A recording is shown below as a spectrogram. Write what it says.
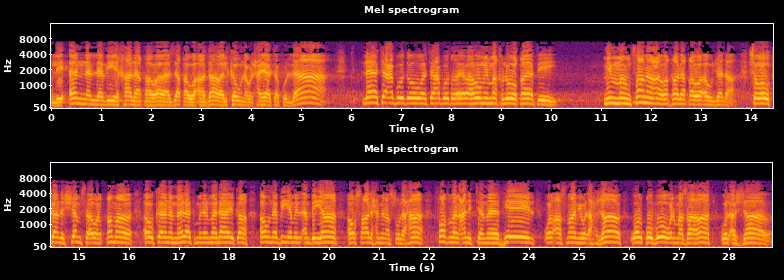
لأن الذي خلق ورزق وأدار الكون والحياة كلها لا تعبده وتعبد غيره من مخلوقاته. ممن صنع وخلق وأوجد سواء كان الشمس أو القمر أو كان ملك من الملائكة أو نبي من الأنبياء أو صالح من الصلحاء فضلا عن التماثيل والأصنام والأحجار والقبور والمزارات والأشجار.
